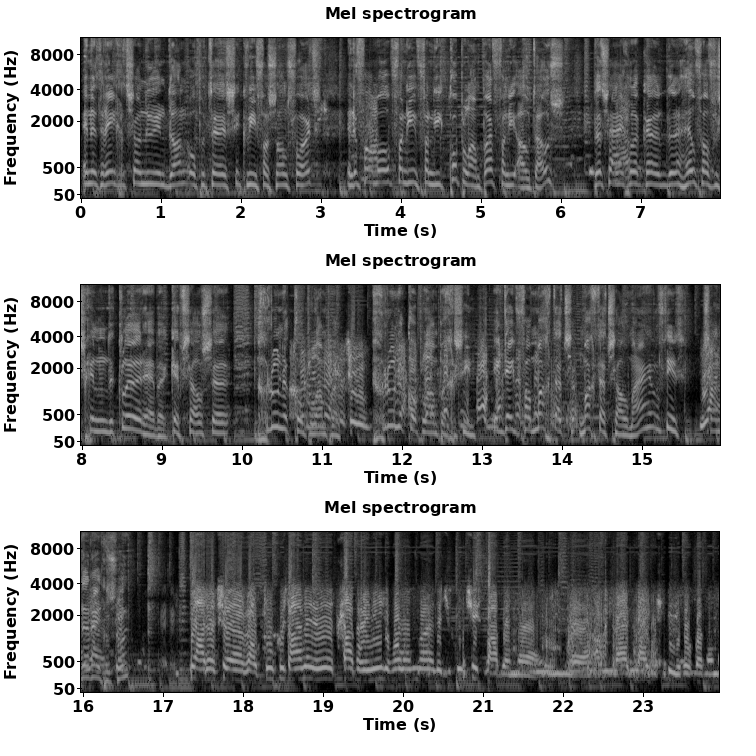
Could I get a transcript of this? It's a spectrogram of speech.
en het regent zo nu en dan op het eh, circuit van Zandvoort. En er valt me op van die, van die koplampen van die auto's. Dat ze eigenlijk eh, de- heel veel verschillende kleuren hebben. Ik heb zelfs eh, groene koplampen. Groene koplampen gezien. Ik denk van, mag dat, mag dat zomaar, of niet? Zijn er ja, regels hoor? Ja, dat is eh, wel toegestaan. Het gaat er in ieder geval om dat je goed zichtbaar bent. eh in uh, achteruit kijkspiegel van een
